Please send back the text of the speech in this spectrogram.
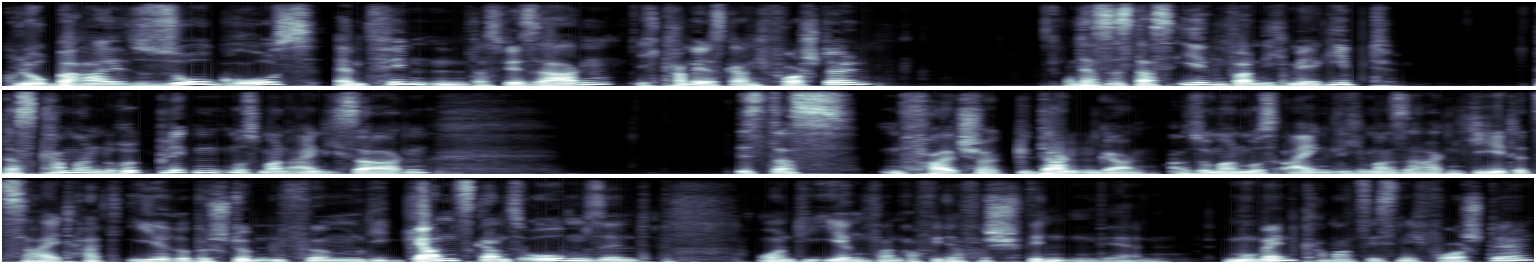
global so groß empfinden, dass wir sagen, ich kann mir das gar nicht vorstellen, dass es das irgendwann nicht mehr gibt. Das kann man rückblickend, muss man eigentlich sagen, ist das ein falscher Gedankengang. Also man muss eigentlich immer sagen, jede Zeit hat ihre bestimmten Firmen, die ganz, ganz oben sind und die irgendwann auch wieder verschwinden werden. Im Moment kann man es sich nicht vorstellen.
